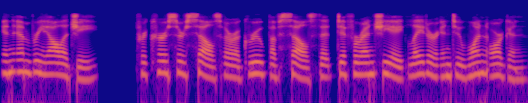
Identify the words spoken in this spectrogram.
In embryology, precursor cells are a group of cells that differentiate later into one organ.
